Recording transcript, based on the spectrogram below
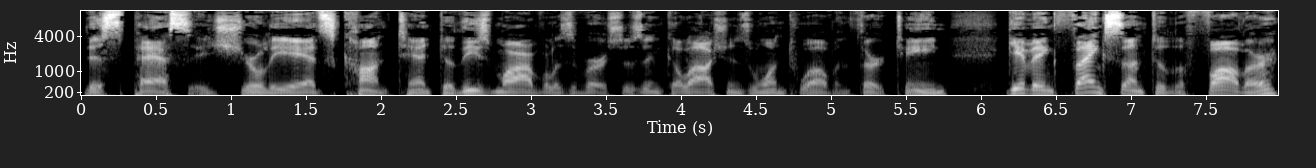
This passage surely adds content to these marvelous verses in Colossians 1 12 and 13, giving thanks unto the Father,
